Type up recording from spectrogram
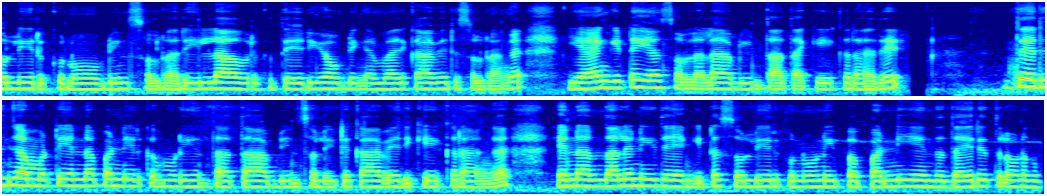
சொல்லியிருக்கணும் அப்படின்னு சொல்கிறாரு இல்லை அவருக்கு தெரியும் அப்படிங்கிற மாதிரி காவேரி சொல்கிறாங்க என்கிட்ட ஏன் சொல்லலை? அப்படின்னு தாத்தா கேட்குறாரு தெரிஞ்சால் மட்டும் என்ன பண்ணியிருக்க முடியும் தாத்தா? அப்படின்னு சொல்லிட்டு காவேரி கேட்குறாங்க என்ன இருந்தாலும் நீ இதை என்கிட்ட சொல்லியிருக்கணும். நீ இப்போ பண்ணி இந்த தைரியத்தில் உனக்கு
